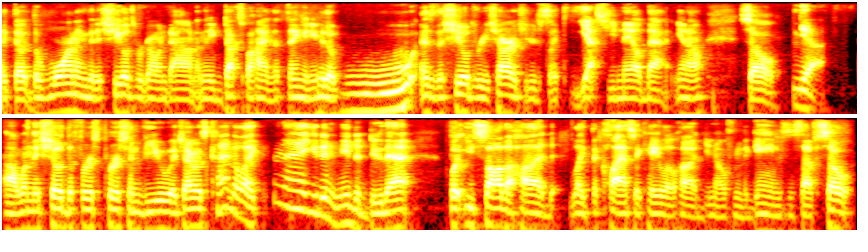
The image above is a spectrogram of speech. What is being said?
like the the warning that his shields were going down, and then he ducks behind the thing, and you hear the woo as the shields recharge. You're just like, yes, you nailed that, you know. So Yeah. uh, when they showed the first person view, which I was kind of like, nah, you didn't need to do that, but you saw the HUD, like the classic Halo HUD, you know, from the games and stuff. So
